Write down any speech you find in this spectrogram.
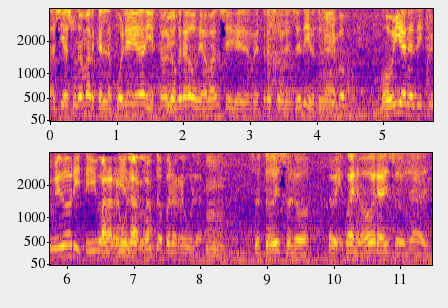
hacías una marca en la polea y estaban los grados de avance y de retraso del encendido. Entonces Bien. el tipo movía en el distribuidor y te iba Para regularla. punto para regular. mm. So, todo eso lo. Bueno, ahora eso ya es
